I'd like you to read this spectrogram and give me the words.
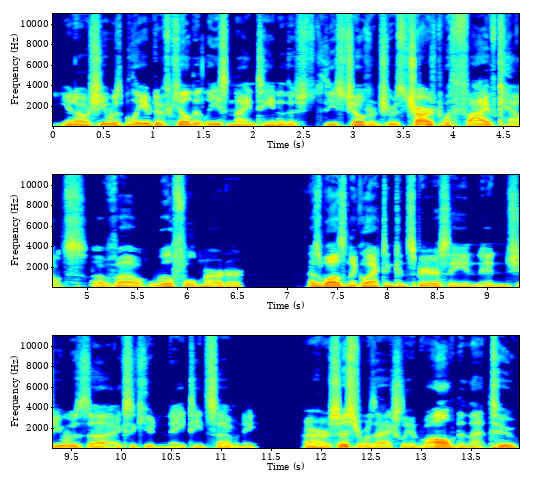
you know, she was believed to have killed at least 19 of this, these children. She was charged with five counts of uh, willful murder, as well as neglect and conspiracy, and, and she was uh, executed in 1870. Uh, her sister was actually involved in that too,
